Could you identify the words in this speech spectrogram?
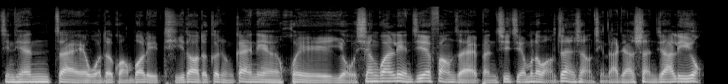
今天在我的广播里提到的各种概念，会有相关链接放在本期节目的网站上，请大家善加利用。《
